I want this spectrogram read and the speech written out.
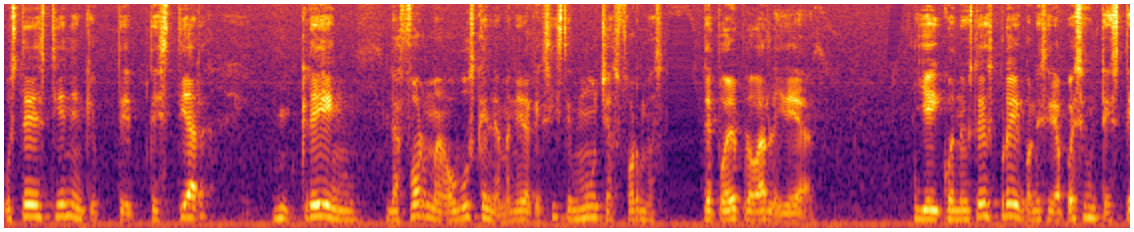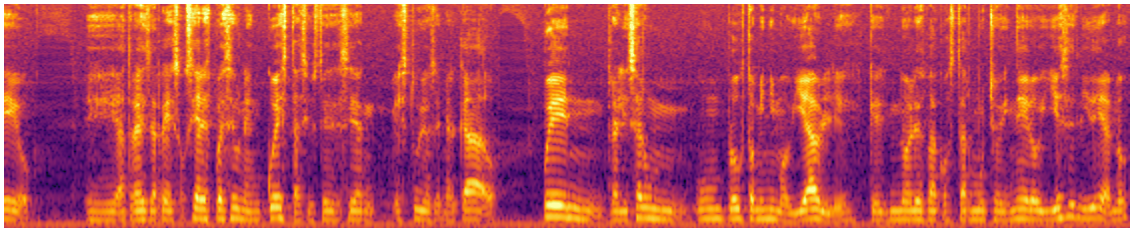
ustedes tienen que testear, creen la forma o busquen la manera, que existen muchas formas de poder probar la idea. Y cuando ustedes prueben con esa idea, puede ser un testeo, eh, a través de redes sociales, puede ser una encuesta si ustedes desean estudios de mercado. Pueden realizar un, un producto mínimo viable que no les va a costar mucho dinero y esa es la idea, ¿no?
